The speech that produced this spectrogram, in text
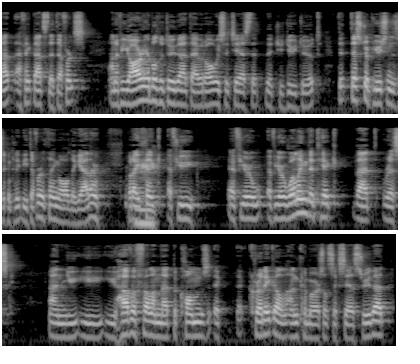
That I think that's the difference. And if you are able to do that, I would always suggest that, that you do do it. D- distribution is a completely different thing altogether. But I think if you if you're if you're willing to take that risk and you, you, you have a film that becomes a, a critical and commercial success through that,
